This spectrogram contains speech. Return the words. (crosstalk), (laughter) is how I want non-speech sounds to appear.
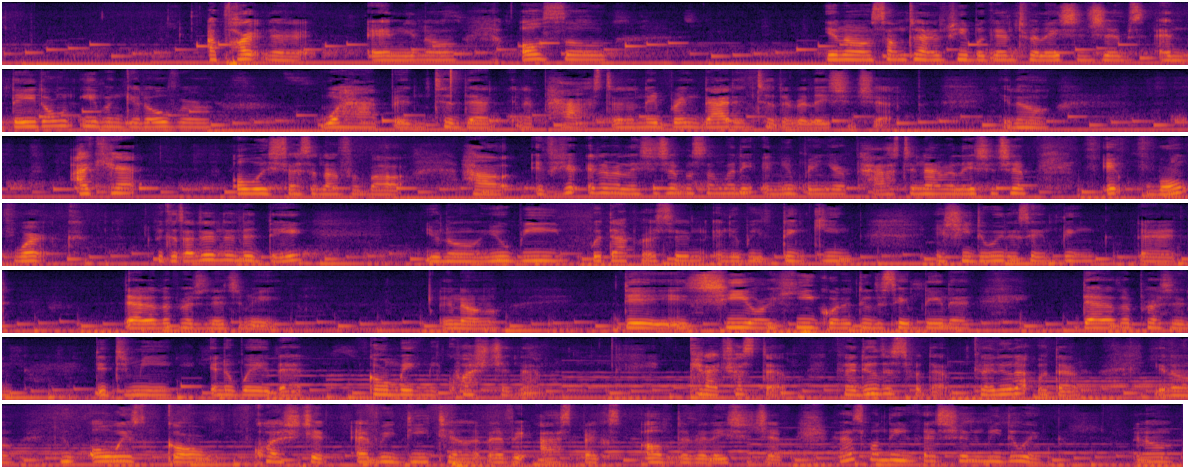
a partner. And, you know, also, you know, sometimes people get into relationships and they don't even get over what happened to them in the past and then they bring that into the relationship you know, I can't always stress enough about how if you're in a relationship with somebody and you bring your past in that relationship, it won't work. Because at the end of the day, you know, you'll be with that person and you'll be thinking, is she doing the same thing that that other person did to me? You know, did is she or he going to do the same thing that that other person did to me in a way that gonna make me question them? Can I trust them? Can I do this with them? Can I do that with them? You know, you always go question every detail of every aspects of the relationship. And that's one thing you guys shouldn't be doing. You know,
